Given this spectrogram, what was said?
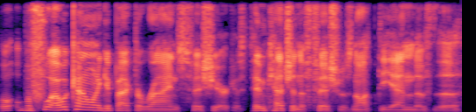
Well, before I would kind of want to get back to Ryan's fish here because him catching the fish was not the end of the.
